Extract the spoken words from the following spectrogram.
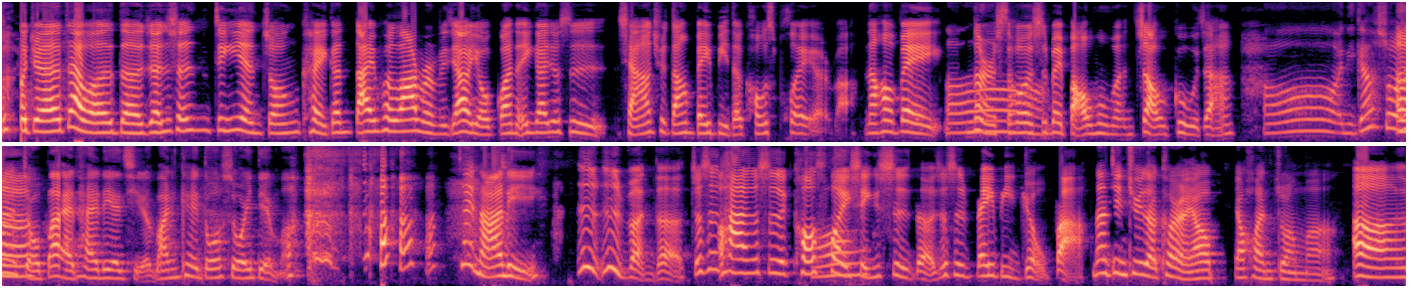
我觉得在我的人生经验中，可以跟 diaper lover 比较有关的，应该就是想要去当 baby 的 cosplayer 吧，然后被哦 nurse、或者是被保姆们照顾这样。哦，你刚刚说的那酒吧也太猎奇了吧？你可以多说一点吗？在哪里？日日本的，就是它就是 cosplay 哦形式的，就是 baby 酒吧。那进去的客人要要换装吗？呃，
